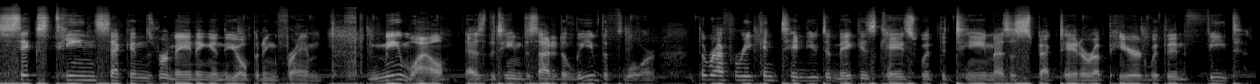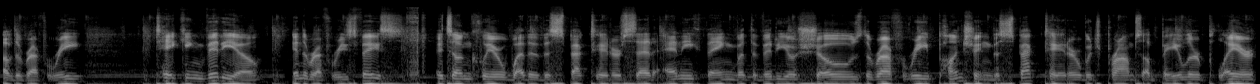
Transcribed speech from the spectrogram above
16 seconds remaining in the opening frame. Meanwhile, as the team decided to leave the floor, the referee continued to make his case with the team as a spectator appeared within feet of the referee, taking video in the referee's face. It's unclear whether the spectator said anything, but the video shows the referee punching the spectator, which prompts a Baylor player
